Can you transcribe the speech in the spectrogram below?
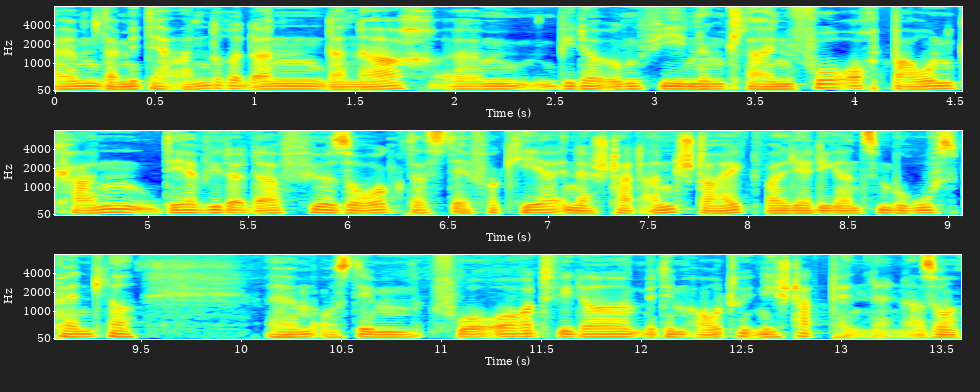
ähm, damit der andere dann danach ähm, wieder irgendwie einen kleinen Vorort bauen kann, der wieder dafür sorgt, dass der Verkehr in der Stadt ansteigt, weil ja die ganzen Berufspendler ähm, aus dem Vorort wieder mit dem Auto in die Stadt pendeln. Also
